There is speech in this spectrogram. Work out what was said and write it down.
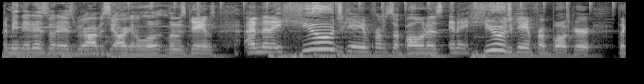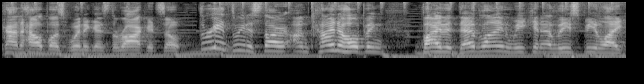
I mean, it is what it is. We obviously are going to lo lose games. And then a huge game from Sabonis and a huge game from Booker to kind of help us win against the Rockets. So three and three to start. I'm kind of hoping by the deadline we can at least be like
